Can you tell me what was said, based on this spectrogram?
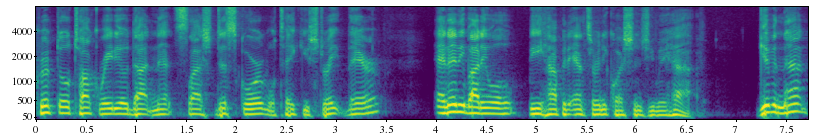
CryptoTalkRadio.net slash Discord will take you straight there. And anybody will be happy to answer any questions you may have. Given that,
